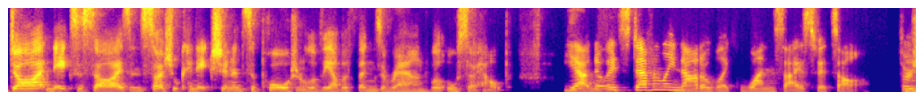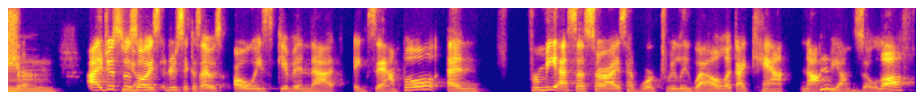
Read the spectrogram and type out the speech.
diet and exercise and social connection and support and all of the other things around will also help. Yeah, no, it's definitely not a like one size fits all for mm. sure. I just was yeah. always interested because I was always given that example. And for me, SSRIs have worked really well. Like I can't not mm. be on Zoloft.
